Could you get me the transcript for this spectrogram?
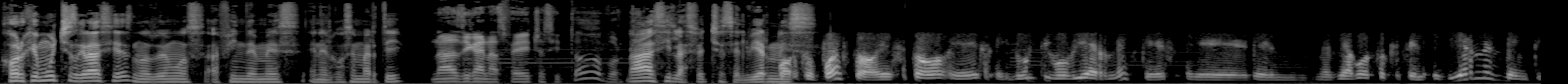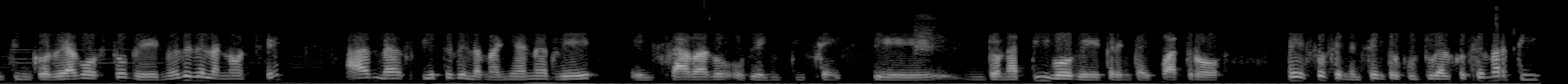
Jorge, muchas gracias. Nos vemos a fin de mes en el José Martí. Nada, más digan las fechas y todo. Porque... Ah, sí, las fechas el Por viernes. supuesto, esto es el último viernes, que es eh, del mes de agosto, que es el viernes 25 de agosto, de 9 de la noche a las 7 de la mañana de el sábado 26. Eh, donativo de 34 pesos en el Centro Cultural José Martí,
